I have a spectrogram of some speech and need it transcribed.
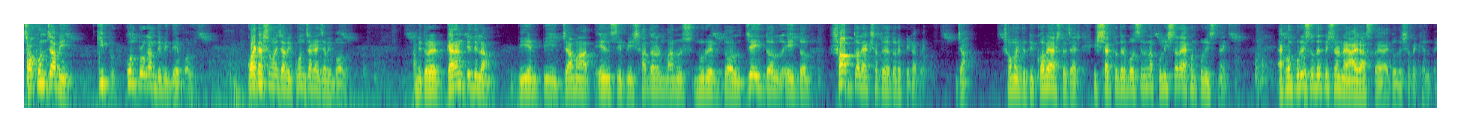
যখন যাবি, কি কোন প্রোগ্রাম দিবি দে বল। কয়টার সময় যাবি, কোন জায়গায় যাবি বল। আমি তোরা গ্যারান্টি দিলাম বিএনপি জামাত এনসিপি সাধারণ মানুষ, নূরের দল, যেই দল, এই দল, সব দল একসাথে হয়ে তোরে পেটাবে। যা, সময় তুই কবে আসতে চাস? ইশাক তোদের বলছিল না, পুলিশ ছাড়া এখন পুলিশ নাই। এখন পুলিশ তোদের পিছনে নাই আয় রাস্তায় আয়, তোদের সাথে খেলবে।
